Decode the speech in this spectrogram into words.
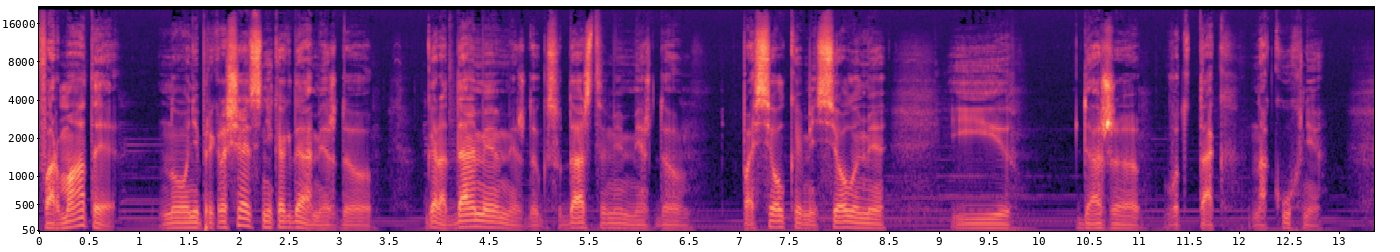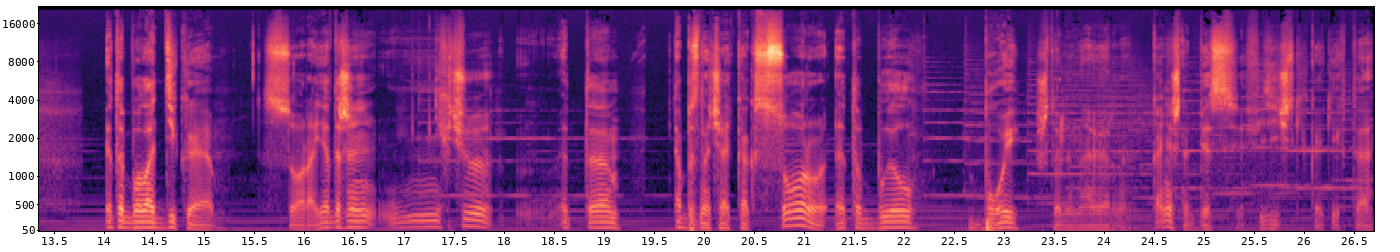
форматы, но не прекращается никогда между городами, между государствами, между поселками, селами и даже вот так на кухне. Это была дикая ссора. Я даже не хочу это обозначать как ссору. Это был бой, что ли, наверное. Конечно, без физических каких-то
